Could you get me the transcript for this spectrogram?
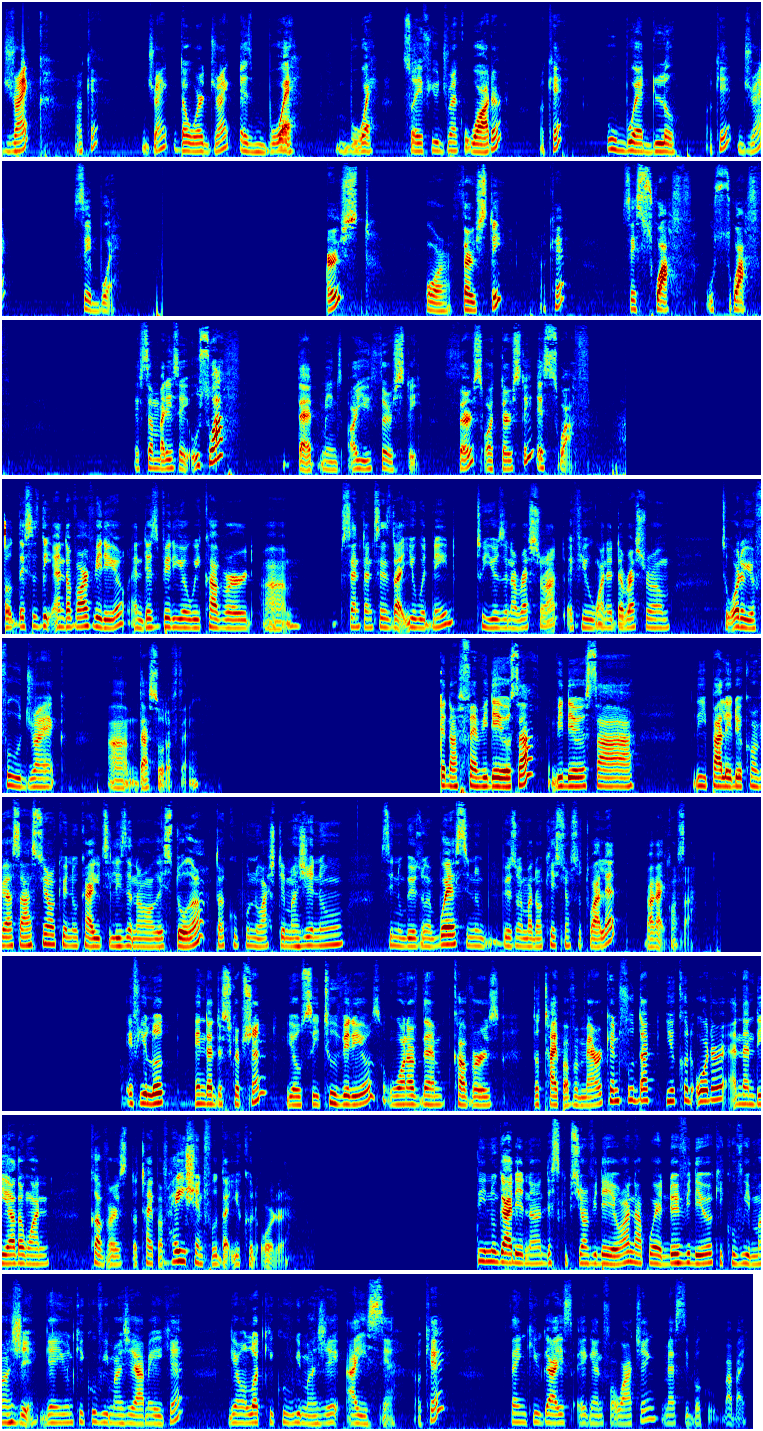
Drink. Okay? Drink. The word drink is boy. Boy. So if you drink water, ok, ou bwe l'eau, ok, drink, c'est bwe. Thirst or thirsty, ok, se soif ou soif. If somebody say uswaf, that means are you thirsty? Thirst or thirsty is swaf. So this is the end of our video. In this video, we covered um, sentences that you would need to use in a restaurant if you wanted the restroom to order your food, drink, um, that sort of thing. Nan fin video sa, video sa Li pale de konversasyon ke nou ka utilize nan an restoran, takou pou nou achete manje nou, si nou bezwen bwe, si nou bezwen madon kesyon sou toalet, bagay kon sa. If you look in the description, you'll see two videos. One of them covers the type of American food that you could order, and then the other one covers the type of Haitian food that you could order. Si nou gade nan deskripsyon videyo an, apwe de videyo ki kouvri manje. Gen yon ki kouvri manje Ameriken, gen yon lot ki kouvri manje Haitien. Ok? Thank you guys again for watching. Mersi boku. Bye bye.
